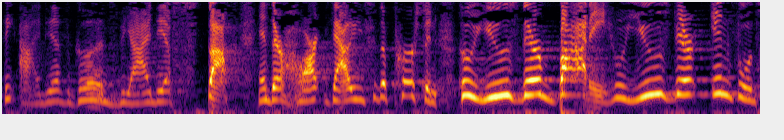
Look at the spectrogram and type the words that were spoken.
the idea of goods, the idea of stuff, and their heart value to the person who used their body, who used their influence,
